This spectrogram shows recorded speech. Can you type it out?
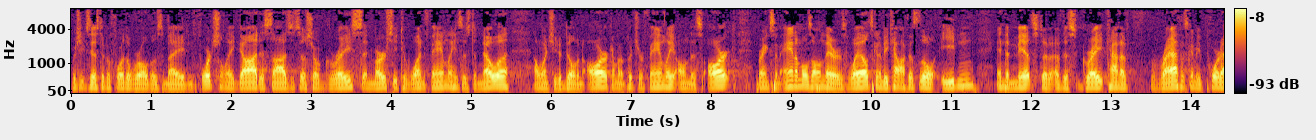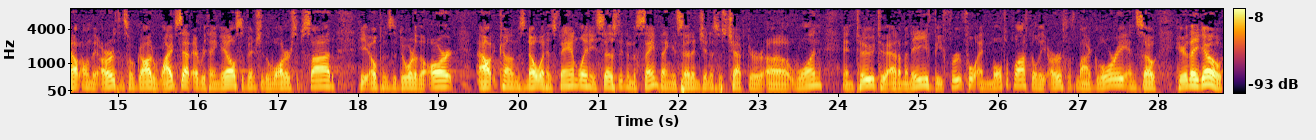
which existed before the world was made. And fortunately, God decides to show grace and mercy to one family. He says to Noah, I want you to build an ark. I'm going to put your family on this ark, bring some animals on there as well. It's going to be kind of like this little Eden in the midst of, of this great kind of wrath that's going to be poured out on the earth. And so God wipes out everything else. Eventually the waters subside. He opens the door to the ark. Out comes Noah and his family, and he says to them the same thing he said in Genesis chapter uh, 1 and 2 to Adam and Eve, be fruitful and multiply, fill the earth with my glory. And so here they go.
